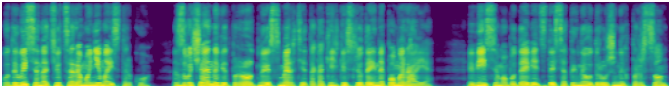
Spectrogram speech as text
Подивися на цю церемонію майстерку. Звичайно, від природної смерті така кількість людей не помирає. Вісім або дев'ять з десяти неодружених персон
